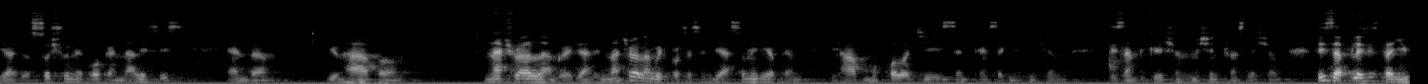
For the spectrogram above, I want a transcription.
you have your social network analysis and um, you have um, natural language. And in natural language processing there are so many of them. You have morphology sentence segmentation disambiguation machine translation. These are places that you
